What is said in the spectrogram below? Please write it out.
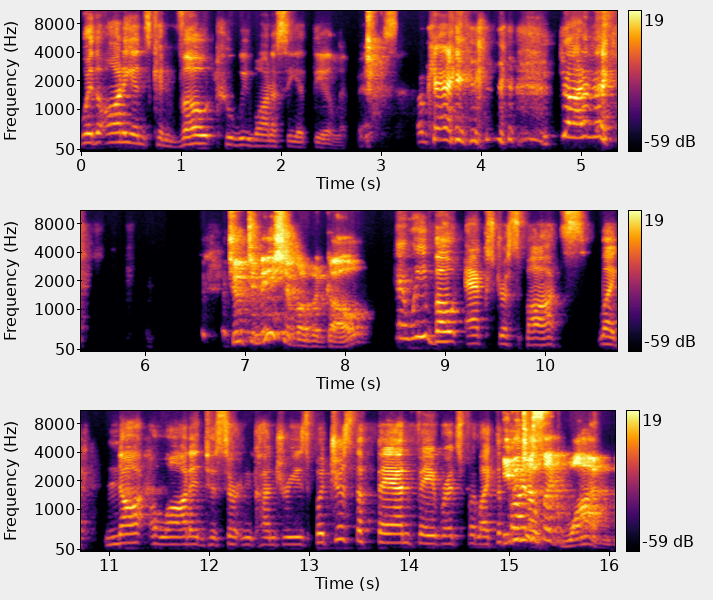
where the audience can vote who we want to see at the Olympics? Okay, Jonathan, To Tuktamisheva would go. can we vote extra spots, like not allotted to certain countries, but just the fan favorites for like the Even final- just like one,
